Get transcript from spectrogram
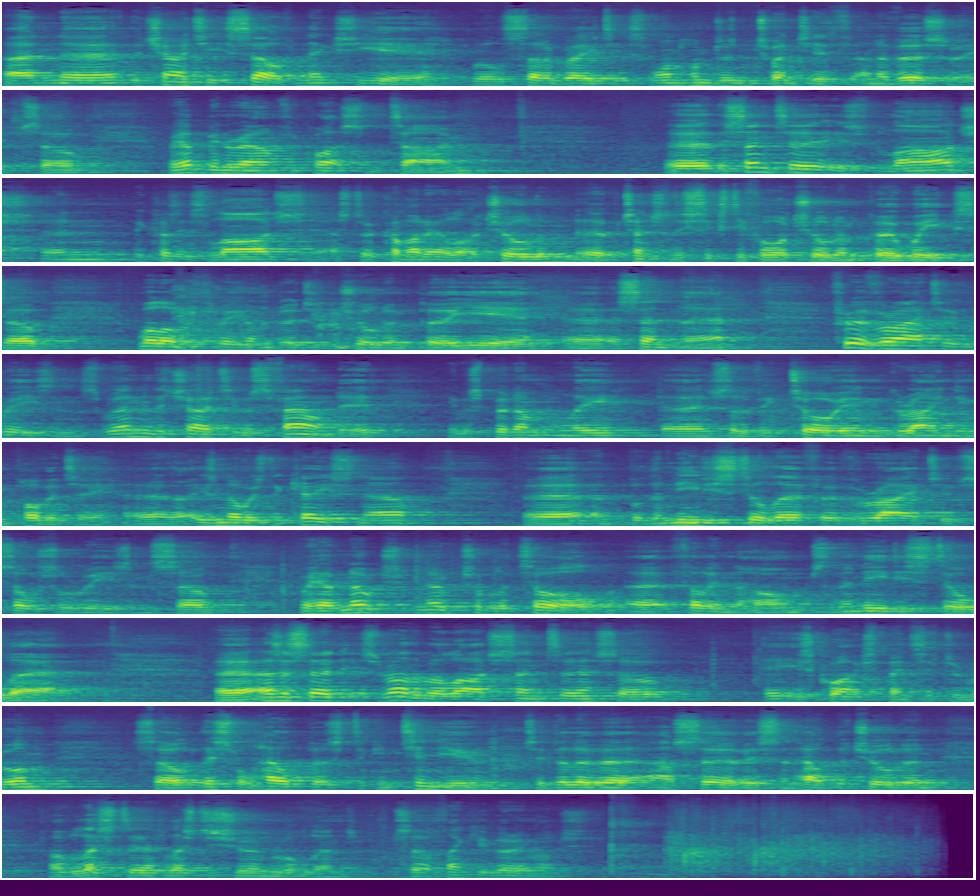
and uh, the charity itself next year will celebrate its 120th anniversary. So we have been around for quite some time. Uh, the centre is large, and because it's large, it has to accommodate a lot of children, uh, potentially 64 children per week, so well over 300 children per year uh, are sent there, for a variety of reasons. When the charity was founded, it was predominantly uh, sort of Victorian grinding poverty. Uh, that isn't always the case now. uh, but the need is still there for a variety of social reasons. So we have no, tr no trouble at all uh, filling the home, so the need is still there. Uh, as I said, it's rather a large centre, so it is quite expensive to run. So this will help us to continue to deliver our service and help the children of Leicester, Leicestershire and Rutland. So thank you very much.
